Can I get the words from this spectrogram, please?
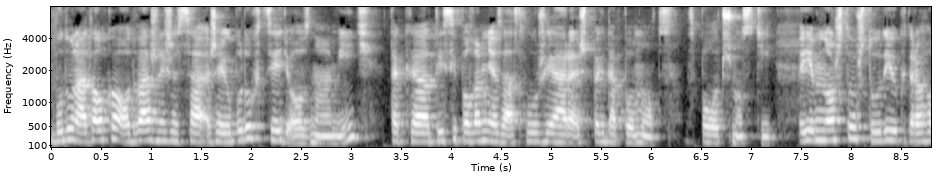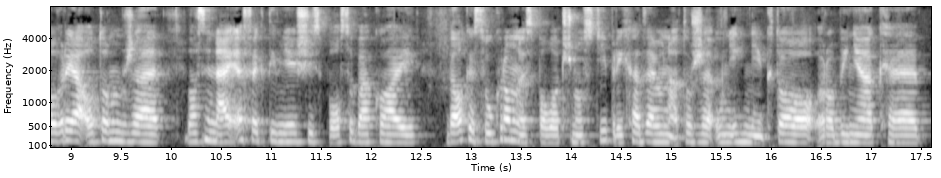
budú natoľko odvážni, že, sa, že ju budú chcieť oznámiť, tak eh, tí si podľa mňa zaslúžia rešpekt a pomoc spoločnosti. Je množstvo štúdií, ktoré hovoria o tom, že vlastne najefektívnejší spôsob, ako aj veľké súkromné spoločnosti prichádzajú na to, že u nich niekto robí nejaké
